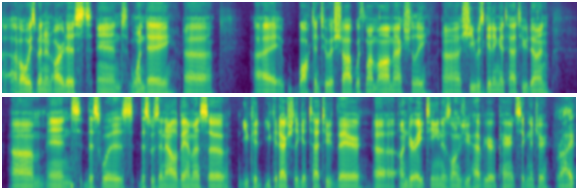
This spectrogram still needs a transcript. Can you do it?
I've always been an artist, and one day uh, I walked into a shop with my mom. Actually, uh, she was getting a tattoo done, um, and this was this was in Alabama, so you could you could actually get tattooed there uh, under eighteen as long as you have your parents' signature. Right.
